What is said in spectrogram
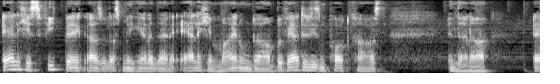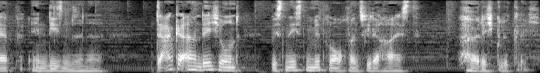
ehrliches Feedback, also lass mir gerne deine ehrliche Meinung da, bewerte diesen Podcast in deiner App in diesem Sinne. Danke an dich und bis nächsten Mittwoch, wenn es wieder heißt, hör dich glücklich.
